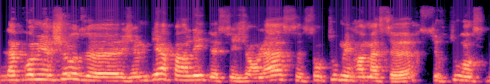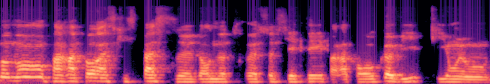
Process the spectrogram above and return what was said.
La première chose, euh, j'aime bien parler de ces gens-là, ce sont tous mes ramasseurs, surtout en ce moment par rapport à ce qui se passe dans notre société, par rapport au Covid, qui ont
